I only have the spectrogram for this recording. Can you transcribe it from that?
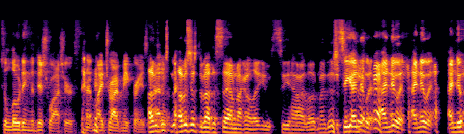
to loading the dishwasher that might drive me crazy. I was just I was just about to say I'm not going to let you see how I load my dishwasher. See, I knew it. I knew it. I knew it. I knew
